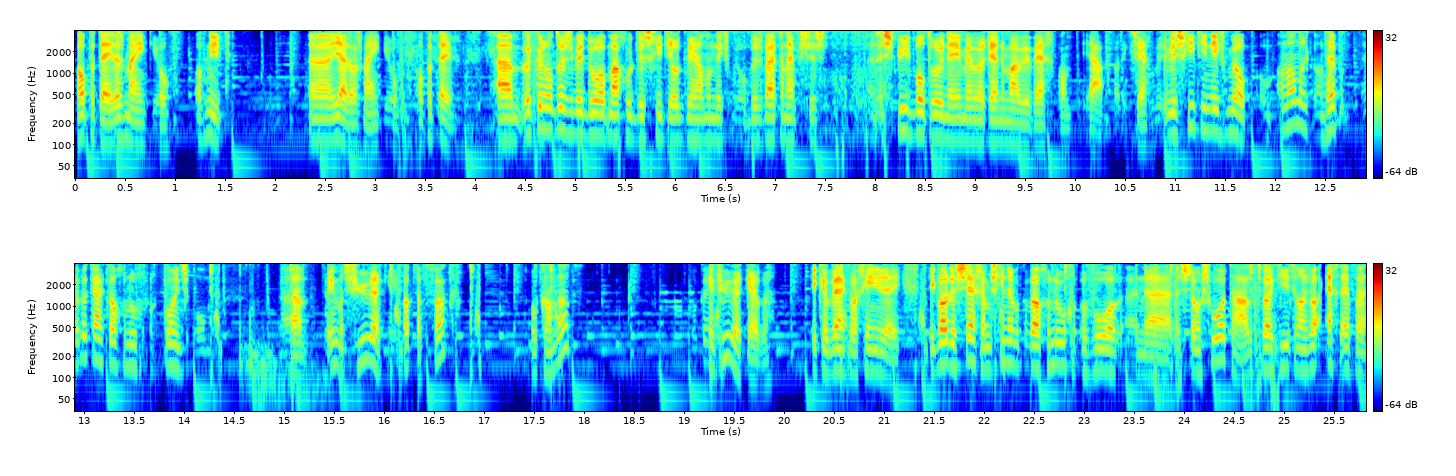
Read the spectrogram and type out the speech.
Hoppatee, dat is mijn kill. Of niet? Uh, ja, dat was mijn kill. Hoppatee. Um, we kunnen ondertussen weer door, maar goed, we schieten hier ook weer helemaal niks meer op. Dus wij gaan eventjes een speedbot nemen en we rennen maar weer weg. Want ja, wat ik zeg, we, we schieten hier niks meer op. Aan de andere kant heb ik, heb ik eigenlijk al genoeg coins om... Um, iemand vuurwerk in, what the fuck? Hoe kan dat? Hoe kan je vuurwerk hebben? Ik heb werkelijk geen idee. Ik wou dus zeggen, misschien heb ik er wel genoeg voor een, uh, een Stone Sword te halen. Terwijl ik hier trouwens wel echt even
